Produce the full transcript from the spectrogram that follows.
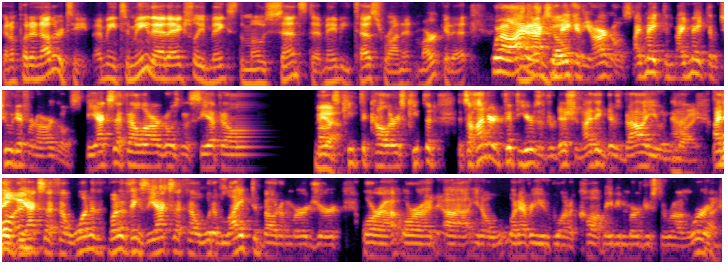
Going to put another team. I mean, to me, that actually makes the most sense to maybe test run it, market it. Well, I'd actually make it the Argos. I'd make them. I'd make them two different Argos: the XFL Argos and the CFL yeah. keep the colors, keep the. It's 150 years of tradition. I think there's value in that. Right. I think well, the and, XFL. One of the, one of the things the XFL would have liked about a merger or a, or a uh, you know whatever you'd want to call it, maybe merger's the wrong word, right.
